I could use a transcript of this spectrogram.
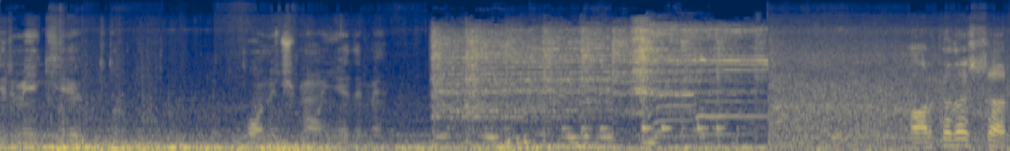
...22... ...13 mü 17 mi? Arkadaşlar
